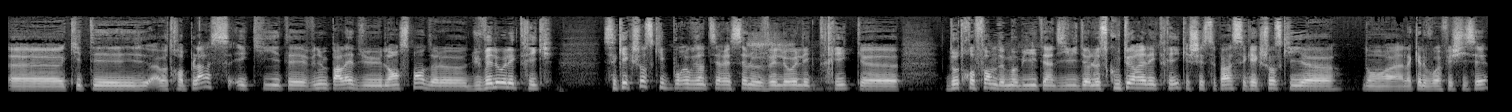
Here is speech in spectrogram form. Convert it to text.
euh, qui était à votre place et qui était venu me parler du lancement du vélo électrique. C'est quelque chose qui pourrait vous intéresser, le vélo électrique, euh, d'autres formes de mobilité individuelle, le scooter électrique, je ne sais pas, c'est quelque chose euh, dont, à laquelle vous réfléchissez?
